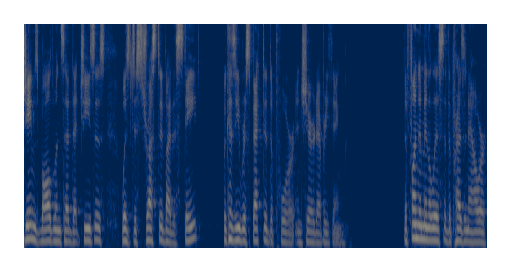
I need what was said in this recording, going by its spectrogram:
James Baldwin said that Jesus was distrusted by the state because he respected the poor and shared everything. The fundamentalists of the present hour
